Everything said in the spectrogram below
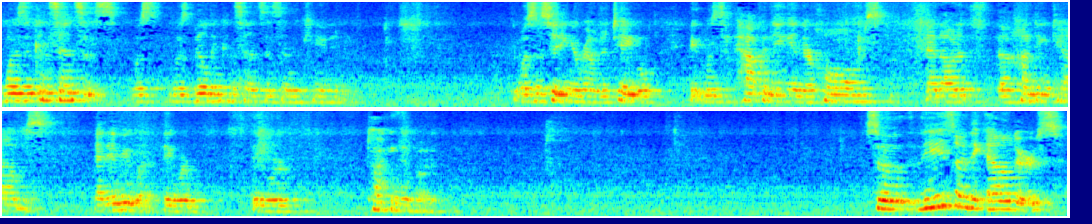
was a consensus, was, was building consensus in the community. It wasn't sitting around a table. It was happening in their homes, and out of the hunting camps and everywhere. They were, they were talking about it. So these are the elders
